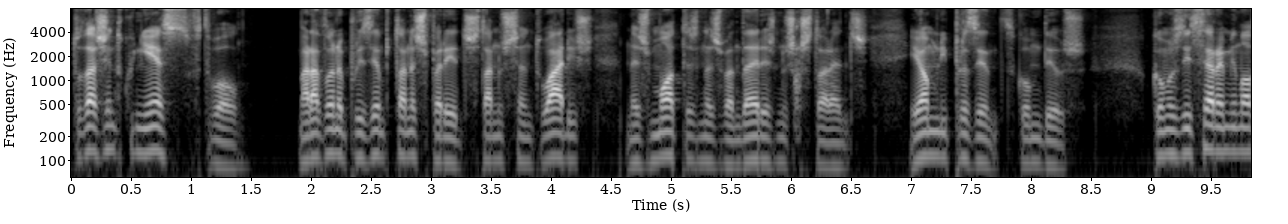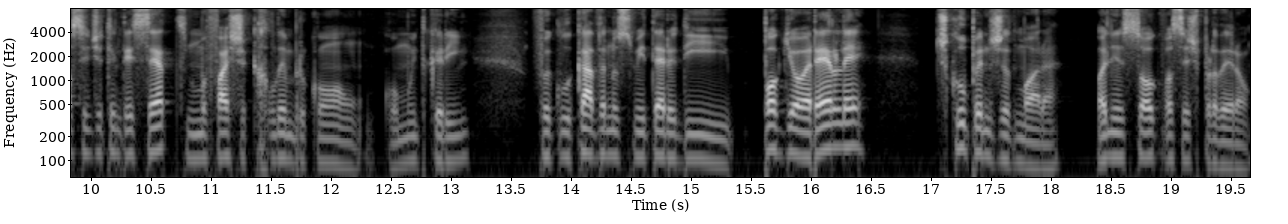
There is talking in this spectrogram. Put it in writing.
Toda a gente conhece futebol. Maradona, por exemplo, está nas paredes, está nos santuários, nas motas, nas bandeiras, nos restaurantes. É omnipresente, como Deus. Como os disseram em 1987, numa faixa que relembro com, com muito carinho, foi colocada no cemitério de Poggioarelle. Desculpem-nos a demora. Olhem só o que vocês perderam.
